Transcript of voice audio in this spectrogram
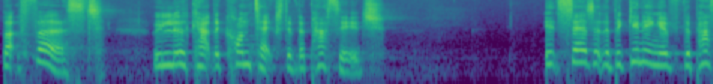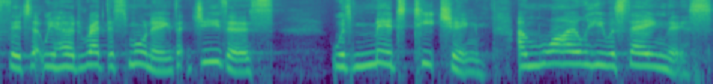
But first, we look at the context of the passage it says at the beginning of the passage that we heard read this morning that Jesus was mid teaching. And while he was saying this,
